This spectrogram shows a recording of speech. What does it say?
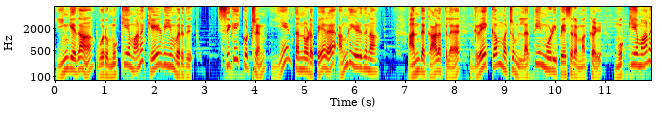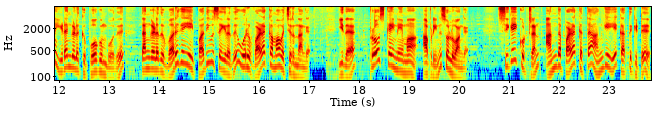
இங்கேதான் ஒரு முக்கியமான கேள்வியும் வருது. சிகை கொற்றன் ஏன் தன்னோட பேரை அங்க எழுதுனா? அந்த காலத்துல கிரேக்கம் மற்றும் லத்தீன் மொழி பேசுற மக்கள் முக்கியமான இடங்களுக்கு போகும்போது தங்களது வருகையை பதிவு செய்யறது ஒரு வழக்கமாக வச்சிருந்தாங்க. இதை ப்ரோஸ்கைனேமா அப்படின்னு சொல்லுவாங்க. சிகைக்குற்றன் அந்த பழக்கத்தை அங்கேயே கத்துக்கிட்டு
